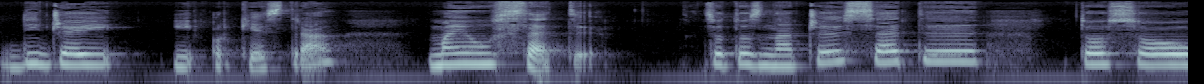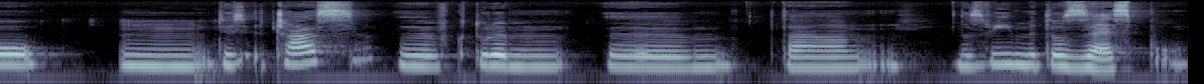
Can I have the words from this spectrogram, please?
DJ i orkiestra mają sety. Co to znaczy? Sety to są mm, to jest czas, e, w którym ta, nazwijmy to zespół,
